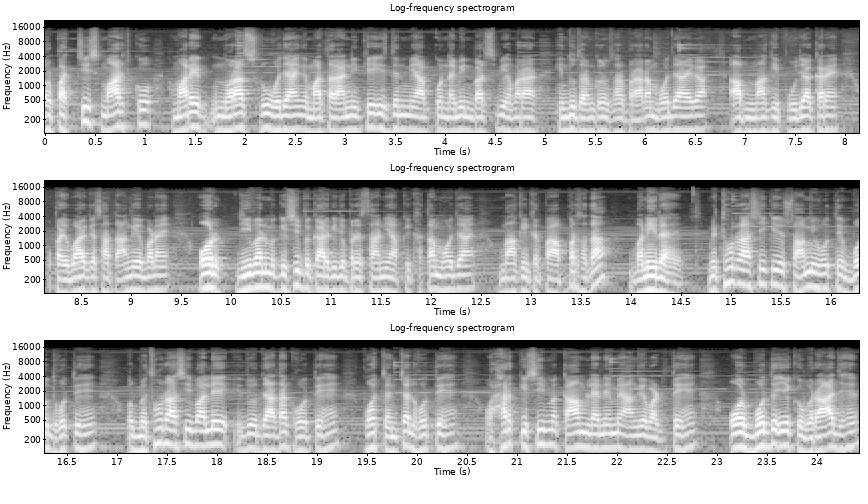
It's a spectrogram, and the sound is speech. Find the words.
और 25 मार्च को हमारे नवराज शुरू हो जाएँगे माता रानी के। इस दिन में आपको नवीन वर्ष भी हमारा हिंदू धर्म के अनुसार प्रारंभ हो जाएगा। आप माँ की पूजा करें और परिवार के साथ आगे बढ़ें और जीवन में किसी प्रकार की जो परेशानी आपकी खत्म हो जाए, माँ की कृपा आप पर सदा बनी रहे। मिथुन राशि के जो स्वामी होते हैं, बुद्ध होते हैं और मिथुन राशि वाले जो जातक होते हैं, बहुत चंचल होते हैं और हर किसी में काम लेने में आगे बढ़ते हैं और बुद्ध एक युवराज है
